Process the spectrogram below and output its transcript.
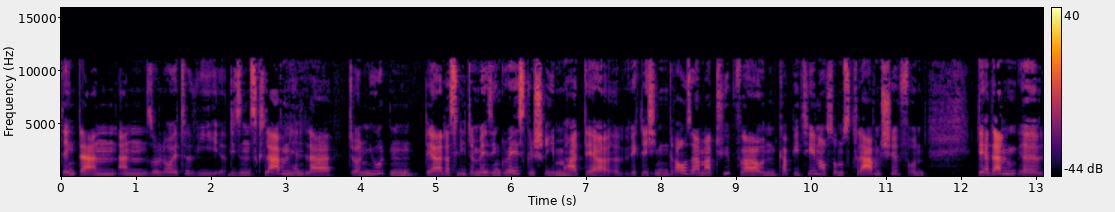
denke da an, an so Leute wie diesen Sklavenhändler John Newton, der das Lied Amazing Grace geschrieben hat, der wirklich ein grausamer Typ war und Kapitän auf so einem Sklavenschiff und der dann äh,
